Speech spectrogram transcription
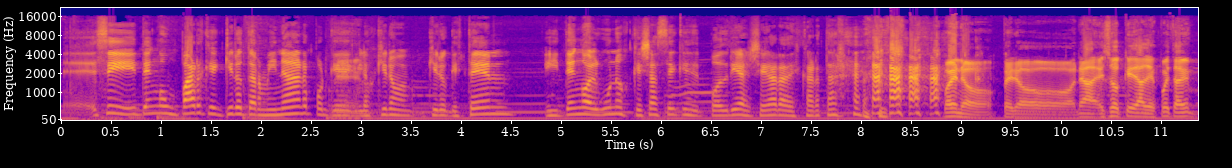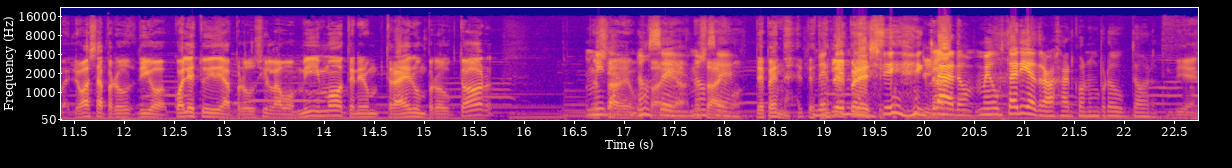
Eh, sí, tengo un par que quiero terminar porque Bien. los quiero, quiero que estén. Y tengo algunos que ya sé que podría llegar a descartar. Bueno, pero nada, eso queda después también. Lo vas a digo, ¿cuál es tu idea? ¿Producirla vos mismo? ¿Tener un, traer un productor? No Mira, sabemos no todavía, sé, no sé. sabemos. Depende, depende, Depende, del precio. sí, claro. Me gustaría trabajar con un productor. Bien.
